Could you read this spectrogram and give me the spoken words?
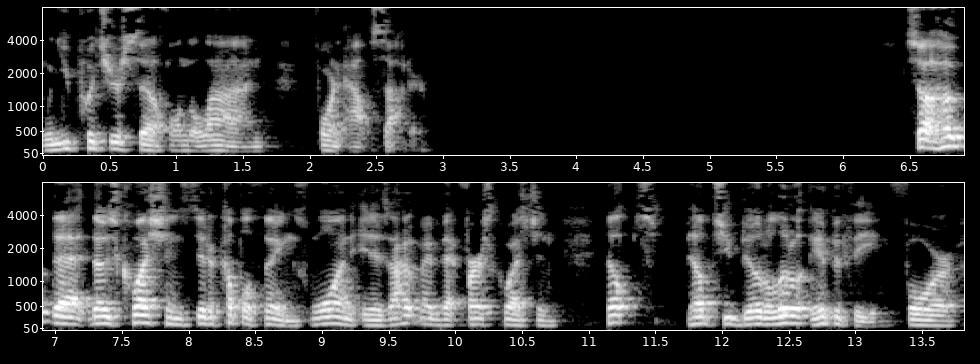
when you put yourself on the line for an outsider? So I hope that those questions did a couple things. One is I hope maybe that first question helps helps you build a little empathy for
